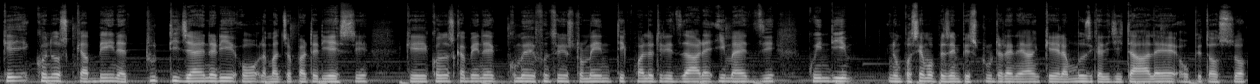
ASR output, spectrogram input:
che conosca bene tutti i generi o la maggior parte di essi, che conosca bene come funzionano gli strumenti, quali utilizzare, i mezzi, quindi non possiamo per esempio escludere neanche la musica digitale o piuttosto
